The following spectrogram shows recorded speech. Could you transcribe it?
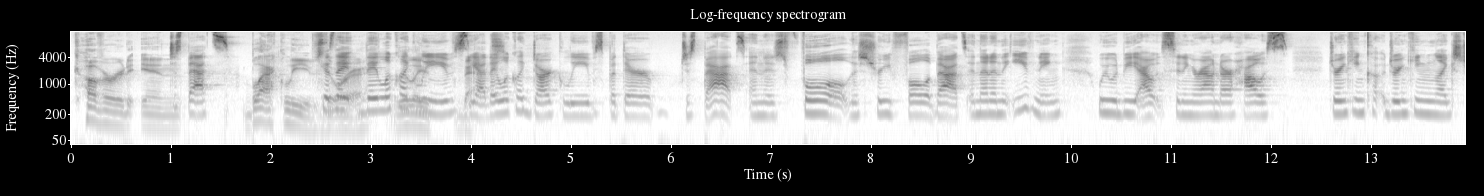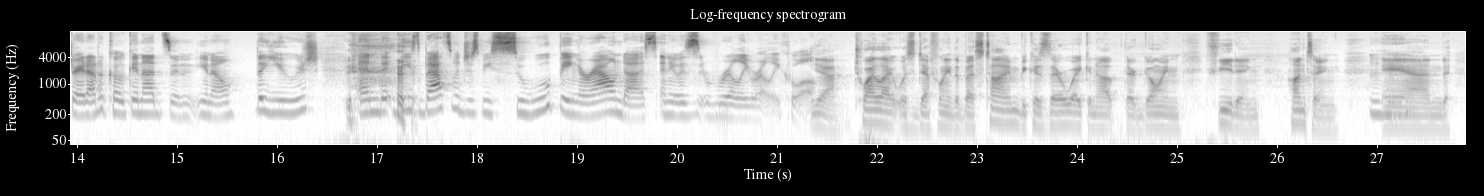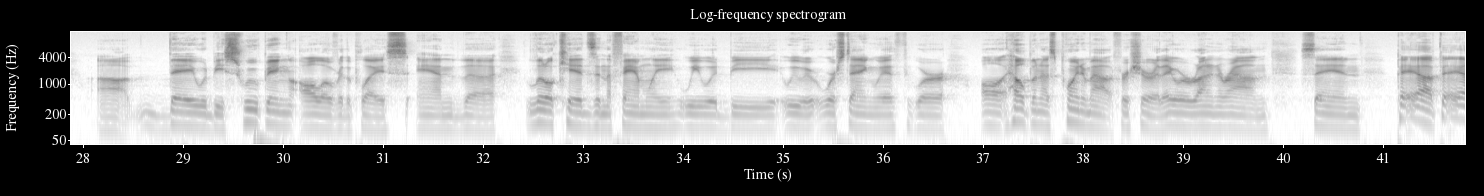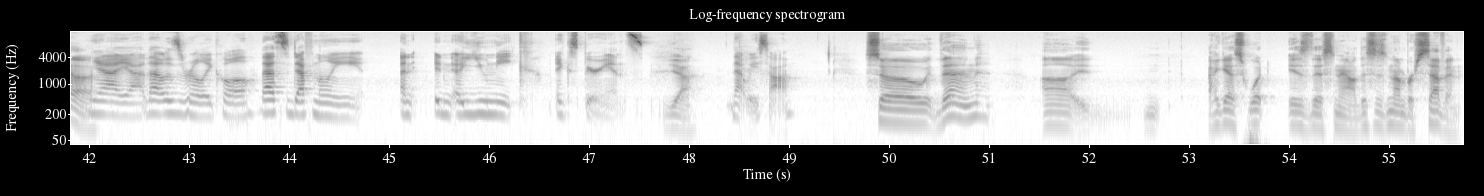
covered in. Just bats. black leaves because they they look like really leaves. Yeah, they look like dark leaves, but they're just bats, and it's full. This tree full of bats. And then in the evening, we would be out sitting around our house, drinking drinking like straight out of coconuts, and you know the huge. And th- these bats would just be swooping around us, and it was really really cool. Yeah, twilight was definitely the best time because they're waking up, they're going feeding, hunting, Mm-hmm. and uh, they would be swooping all over the place. And the little kids in the family we would be we were, staying with were all helping us point them out for sure. They were running around saying "Paya, paya." Yeah, yeah, that was really cool. That's definitely an, an a unique experience yeah. that we saw. So then, uh, I guess what is this now? This is number seven.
